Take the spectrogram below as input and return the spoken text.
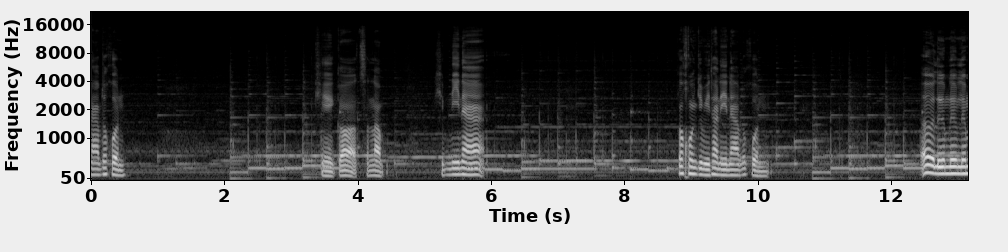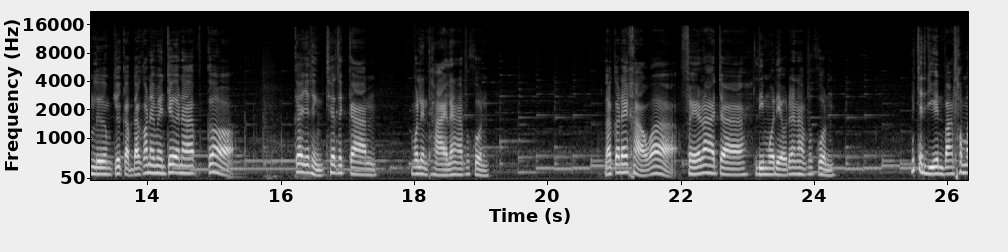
นะครับทุกคน โอเคก็สำหรับคลิปนี้นะฮะก็คงจะมีเท่านี้นะครับทุกคน เออลืมลืมลืมลืมเกี่ยวกับด a กอน a อเวนเจอร์นะครับ ก็ใกล้จะถึงเทศกาลวาเลนไทน์แล้วนะครับทุกคน แล้วก็ได้ข่าวว่าเฟร่าจะรีโมเดลด้วยนะครับทุกคนว่จะยืนบังทำไม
